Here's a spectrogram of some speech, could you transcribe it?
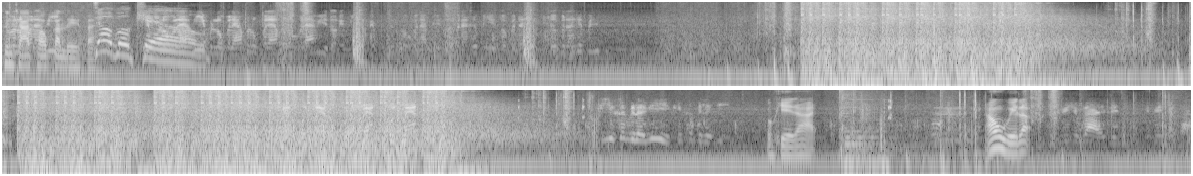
ขึ้นชาร์จพร้อมกันเลยไป Double ลงไปแล้วพี่ kill. มันลงไปแล้วมันลงไปแล้วมันลงไปแล้วอยู่ตรงนี้พี่ลงไปแล้วพี่ลงไปแล้วขึ้นไปยืนลงไปแล้วขึ้นไปแล้วขึ้นไปแล้วพี่ขึ้นไปเลยพี่พี่ขึ้นไปเลยพี่โอเคได้ เอ้าเวละพี่ชุบได้พี่พี่ชุบได้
